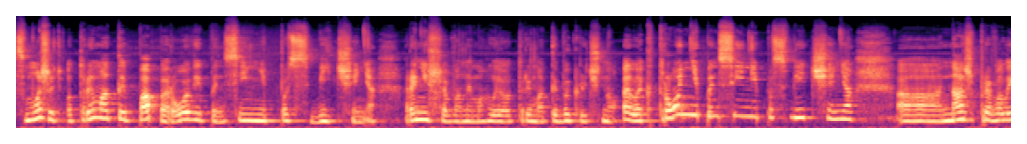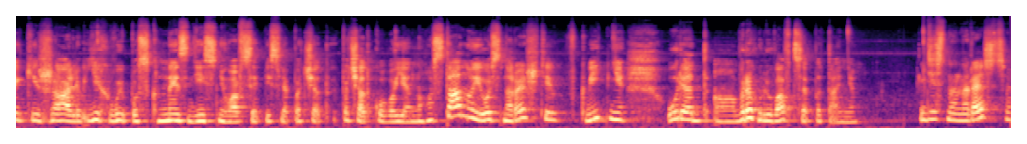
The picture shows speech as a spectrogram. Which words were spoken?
зможуть отримати паперові пенсійні посвідчення. Раніше вони могли отримати виключно електронні пенсійні посвідчення. Наш превеликий жаль, їх випуск не здійснювався після початку воєнного стану. І ось нарешті, в квітні, уряд врегулював це питання. Дійсно, нарешті,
